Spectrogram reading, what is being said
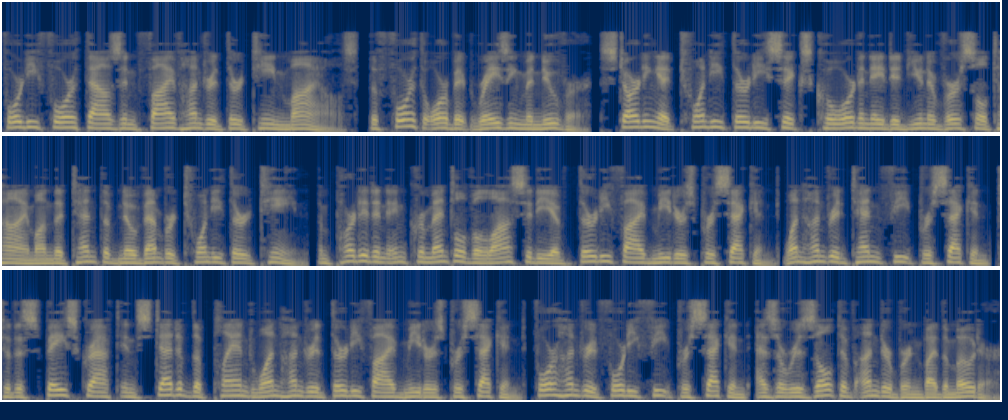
(44,513 miles). The fourth orbit-raising maneuver, starting at 2036 Coordinated Universal Time on the 10th of November 2013, imparted an incremental velocity of 35 meters per second (110 feet per second) to the space spacecraft instead of the planned 135 meters per second, 440 feet per second as a result of underburn by the motor.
